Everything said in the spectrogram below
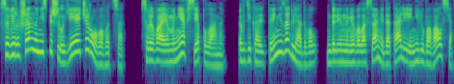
совершенно не спешил ей очаровываться, срывая мне все планы. В декольте не заглядывал, длинными волосами до талии не любовался.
